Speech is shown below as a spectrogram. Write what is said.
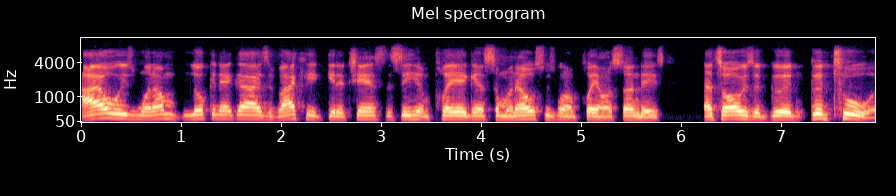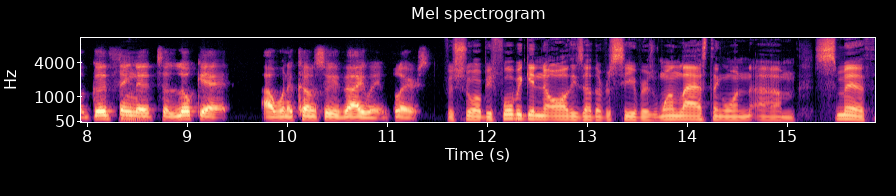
I always, when I'm looking at guys, if I could get a chance to see him play against someone else who's going to play on Sundays, that's always a good good tool, a good thing to to look at uh, when it comes to evaluating players. For sure. Before we get into all these other receivers, one last thing on um, Smith.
